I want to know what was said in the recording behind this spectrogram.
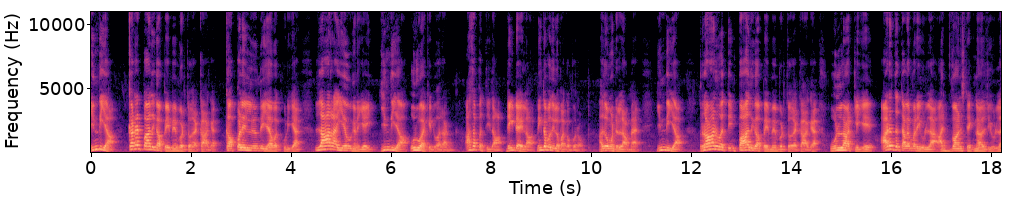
இந்தியா கடற்பாதுகாப்பை மேம்படுத்துவதற்காக கப்பலில் இருந்து ஏவக்கூடிய லாரா ஏவுகணையை இந்தியா உருவாக்கிட்டு வராங்க. அதை பற்றி தான் டீட்டெயிலாக இந்த பதிலில் பார்க்க போகிறோம் அது மட்டும் இல்லாமல் இந்தியா ராணுவத்தின் பாதுகாப்பை மேம்படுத்துவதற்காக உள்நாட்டிலேயே அடுத்த தலைமுறை உள்ள அட்வான்ஸ் டெக்னாலஜி உள்ள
